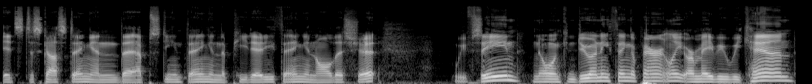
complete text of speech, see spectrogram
it's disgusting. And the Epstein thing and the P. Diddy thing and all this shit we've seen. No one can do anything apparently, or maybe we can.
